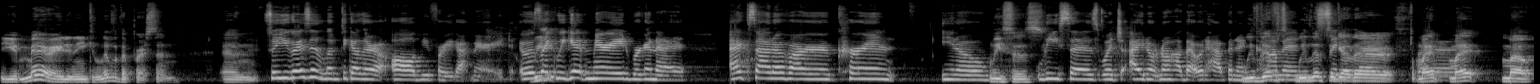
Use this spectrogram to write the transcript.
you get married and you can live with a person and So you guys didn't live together at all before you got married. It was We- like we get married, we're gonna X out of our current, you know, leases. leases, which I don't know how that would happen in we lived we lived city together. life, my my my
